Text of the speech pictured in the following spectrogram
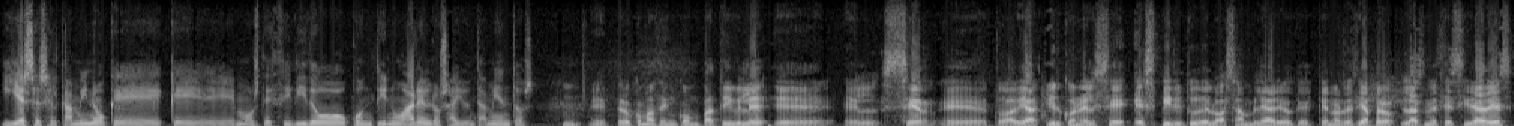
y ese es el camino que, hemos decidido continuar en los ayuntamientos. Mm, eh, pero ¿cómo hacen compatible eh, el ser, eh, todavía ir con el espíritu de lo asambleario que nos decía, pero las necesidades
